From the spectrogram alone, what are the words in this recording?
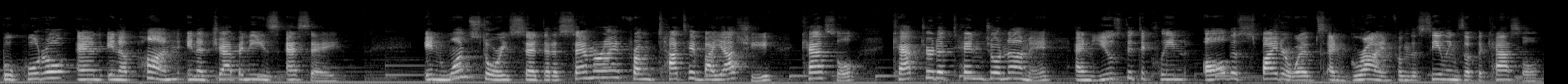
Bukuro and in a pun in a Japanese essay. In one story said that a samurai from Tatebayashi Castle captured a tenjoname and used it to clean all the spider webs and grime from the ceilings of the castle.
